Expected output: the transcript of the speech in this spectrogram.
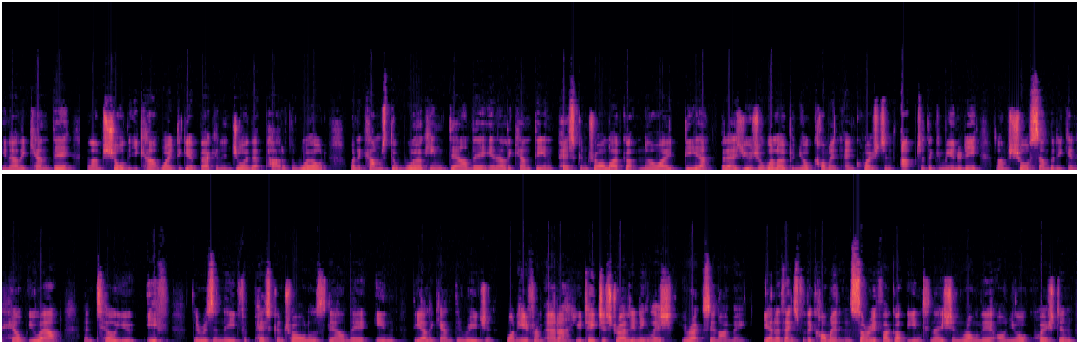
in Alicante, and I'm sure that you can't wait to get back and enjoy that part of the world. When it comes to working down there in Alicante in pest control, I've got no idea, but as usual, we'll open your comment and question up to the community, and I'm sure somebody can help you out and tell you if there is a need for pest controllers down there in the Alicante region. One here from Anna. You teach Australian English? Your accent, I mean. No, thanks for the comment, and sorry if I got the intonation wrong there on your question.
